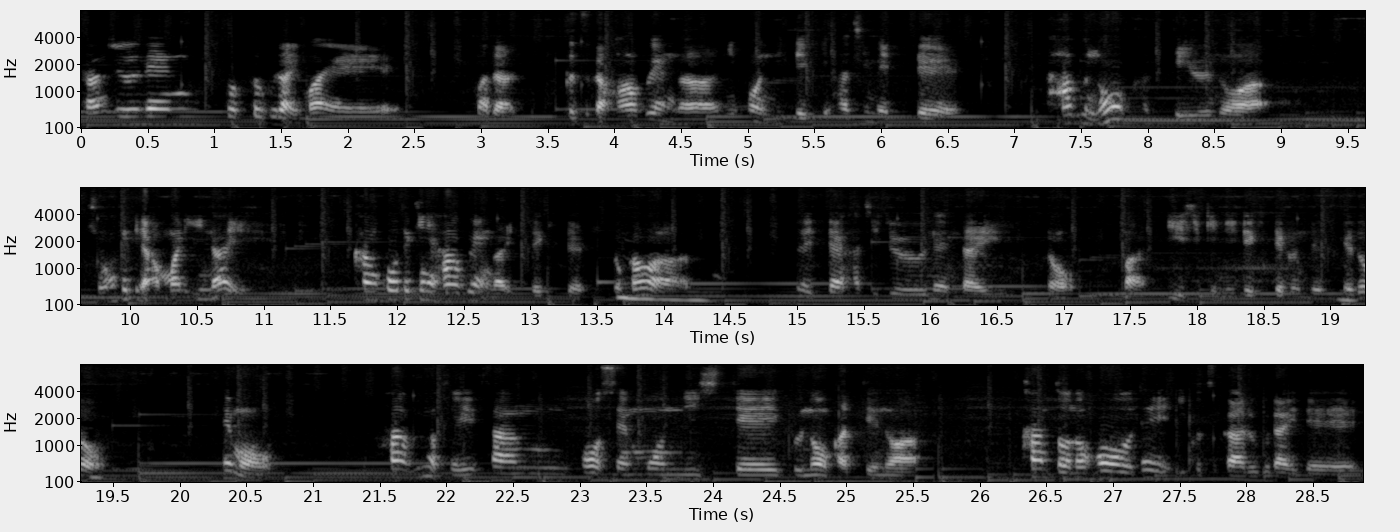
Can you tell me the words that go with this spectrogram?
30年ちょっとぐらい前、まだいくつかハーブ園が日本にでき始めて、ハーブ農家っていうのは基本的にあんまりいない観光的にハーブ園ができてるとかは、大体80年代の、まあ、いい時期にできてるんですけど、でも、ハーブの生産を専門にしていく農家っていうのは、関東の方でいくつかあるぐらいで、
